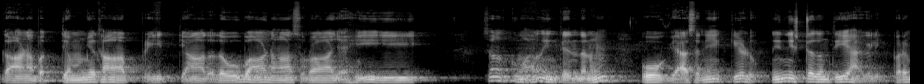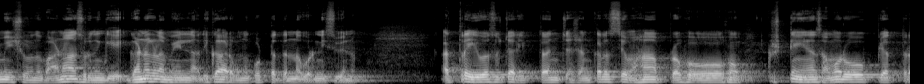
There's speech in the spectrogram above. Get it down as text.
ಗಾಣಪತ್ಯಂ ಯಥಾ ಪ್ರೀತ್ಯ ದದೌ ಬಾಣಾಸುರಾಯ ಹೀ ಸನತ್ಕುಮಾರ ನಿಂತೆಂದನು ಓ ವ್ಯಾಸನೇ, ಕೇಳು, ನಿನ್ನಿಷ್ಟದಂತೆಯೇ ಆಗಲಿ, ಪರಮೇಶ್ವರನು ಬಾಣಾಸುರನಿಗೆ ಗಣಗಳ ಮೇಲಿನ ಅಧಿಕಾರವನ್ನು ಕೊಟ್ಟದ್ದನ್ನು ವರ್ಣಿಸುವೆನು. ಅತ್ರ ಇವ ಸುಚರಿತ್ರಂಚ ಶಂಕರಸ್ಯ ಮಹಾಪ್ರಭೋ ಕೃಷ್ಣೇನ ಸಮರೋಪ್ಯತ್ರ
